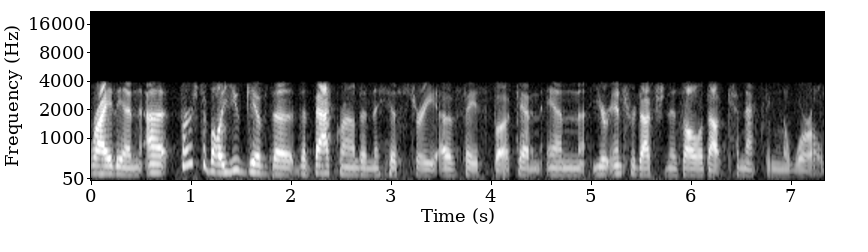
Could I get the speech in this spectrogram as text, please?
right in. Uh, first of all you give the the background and the history of facebook and and your introduction is all about connecting the world.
